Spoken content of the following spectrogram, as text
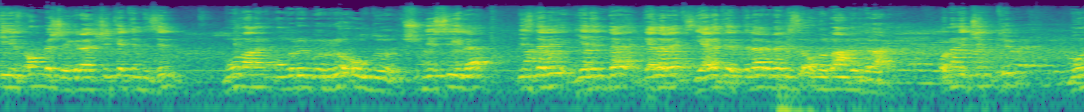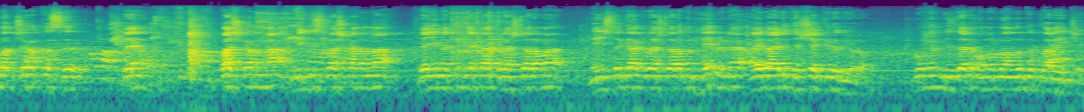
215'e giren şirketimizin Muğla'nın onuru gururu olduğu düşüncesiyle bizleri yerinde gelerek ziyaret ettiler ve bizi onurlandırdılar. Onun için tüm Muğla Ticaret Odası ve başkanıma, meclis başkanına ve yönetimdeki arkadaşlarıma, meclisteki arkadaşlarımın her birine ayrı ayrı teşekkür ediyorum. Bugün bizleri onurlandırdıkları için.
